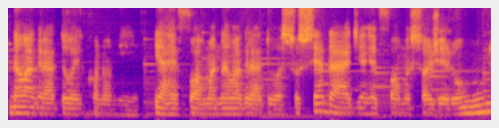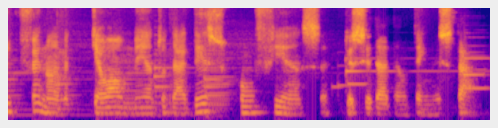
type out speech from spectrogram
não agradou a economia e a reforma não agradou a sociedade. A reforma só gerou um único fenômeno, que é o aumento da desconfiança que o cidadão tem no Estado.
